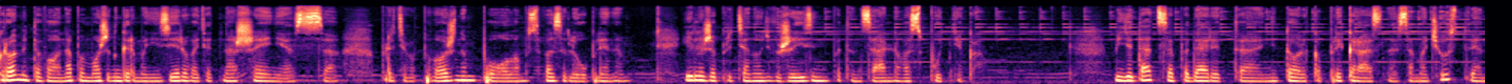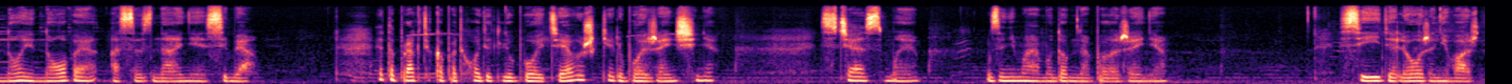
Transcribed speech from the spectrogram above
Кроме того, она поможет гармонизировать отношения с противоположным полом, с возлюбленным, или же притянуть в жизнь потенциального спутника. Медитация подарит э, не только прекрасное самочувствие, но и новое осознание себя. Эта практика подходит любой девушке, любой женщине. Сейчас мы занимаем удобное положение – сидя, лежа, неважно.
